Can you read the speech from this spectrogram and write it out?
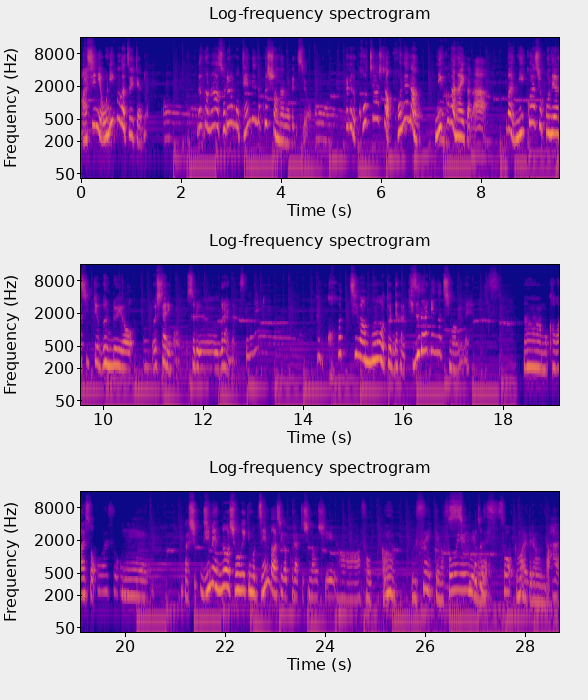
足にお肉がついてるの。だから、それはもう天然のクッションになるわけですよ。だけど、こっちの人は骨なの。肉がないから、まあ、肉足、骨足っていう分類をしたりもするぐらいなんですけどね。でも、こっちはもう、とだから傷だらけになってしまうよね。うん、もうかわいそかわいそうう。うん。だからし地面の衝撃も全部足が食らってしまうし。ああ、そっか。うん。薄いっていうのはそういう意味も。含まれてるんだ。はい。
